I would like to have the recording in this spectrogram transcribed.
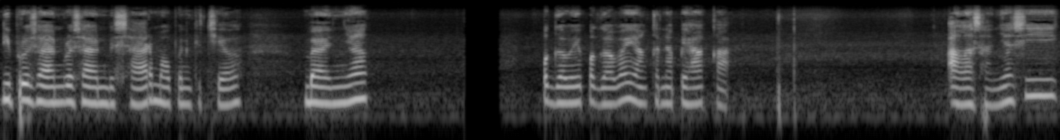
Di perusahaan-perusahaan besar maupun kecil, banyak pegawai-pegawai yang kena PHK. Alasannya sih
